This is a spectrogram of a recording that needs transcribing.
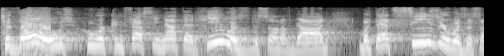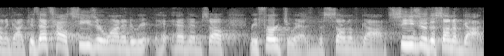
to those who were confessing not that he was the Son of God, but that Caesar was the Son of God, because that's how Caesar wanted to re- have himself referred to as the Son of God. Caesar, the Son of God.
